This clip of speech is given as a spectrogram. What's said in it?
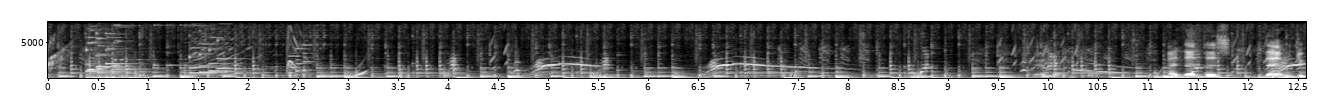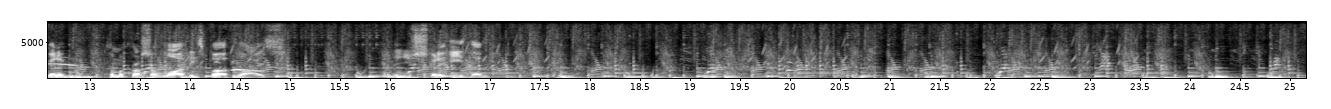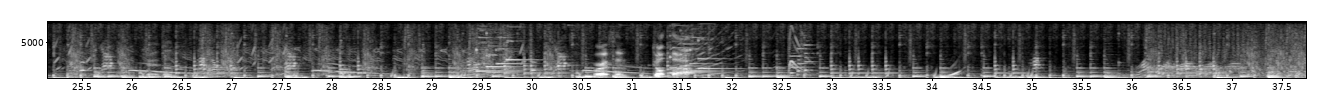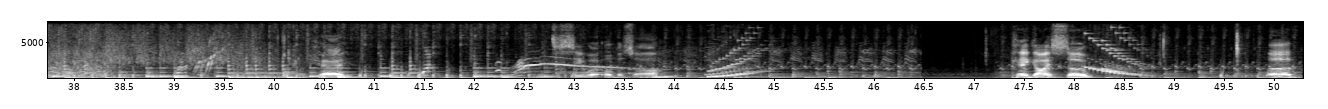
And then there's them you're gonna come across a lot of these butterflies. And then you just gotta eat them. Alright then, got that. Okay. Need to see where others are. Okay, guys, so uh,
